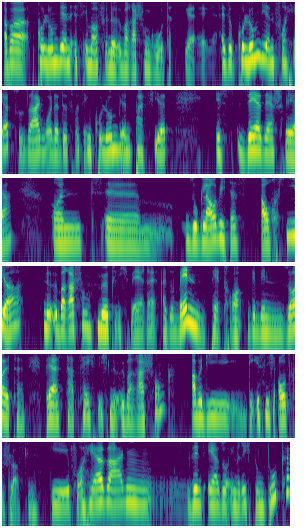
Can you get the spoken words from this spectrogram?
Aber Kolumbien ist immer für eine Überraschung gut. Also Kolumbien vorherzusagen oder das, was in Kolumbien passiert, ist sehr, sehr schwer. Und ähm, so glaube ich, dass auch hier eine Überraschung möglich wäre. Also wenn Petro gewinnen sollte, wäre es tatsächlich eine Überraschung. Aber die, die ist nicht ausgeschlossen. Die Vorhersagen sind eher so in Richtung Duque.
